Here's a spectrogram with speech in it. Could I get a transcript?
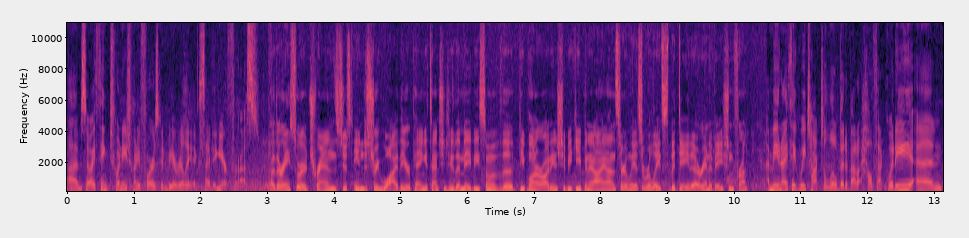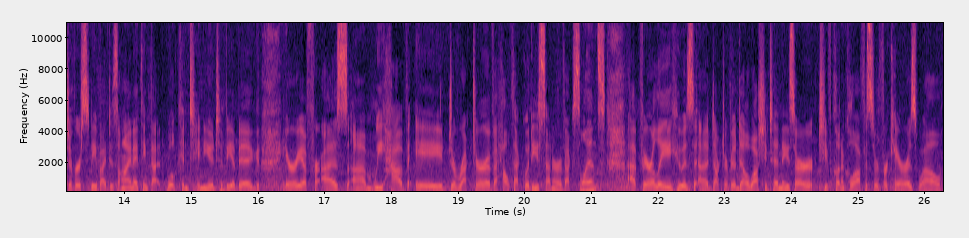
Um, so I think 2024 is going to be a really exciting year for us. Are there any sort of trends just industry wide that you're paying attention to that maybe some of the people in our audience should be keeping an eye on, certainly as it relates to the data or innovation front? I mean, I think we talked a little bit about health equity and diversity by design. I think that will continue to be a big area for us. Um, we have a director of a health equity center of excellence at Verily, who is uh, Dr. Vindell Washington. He's our chief clinical officer for care as well.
